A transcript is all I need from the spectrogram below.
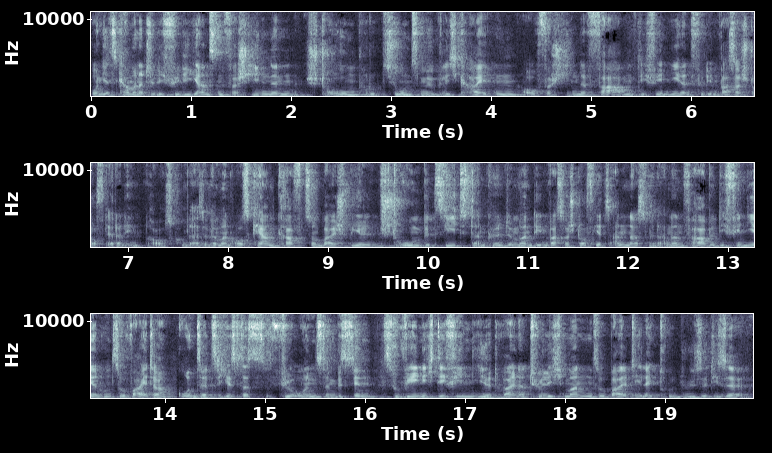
Und jetzt kann man natürlich für die ganzen verschiedenen Stromproduktionsmöglichkeiten auch verschiedene Farben definieren für den Wasserstoff, der dann hinten rauskommt. Also wenn man aus Kernkraft zum Beispiel Strom bezieht, dann könnte man den Wasserstoff jetzt anders mit anderen Farbe definieren und so weiter. Grundsätzlich ist das für uns ein bisschen zu wenig definiert, weil natürlich man, sobald die Elektrolyse, diese,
